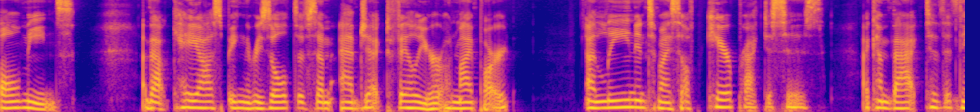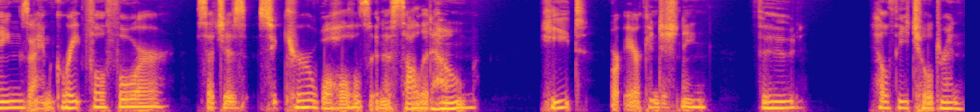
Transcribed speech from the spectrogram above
all means, about chaos being the result of some abject failure on my part. I lean into my self care practices. I come back to the things I am grateful for, such as secure walls in a solid home, heat or air conditioning, food, healthy children,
